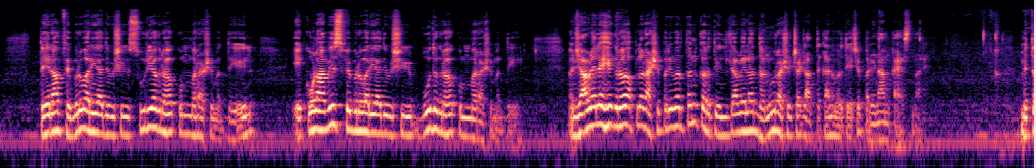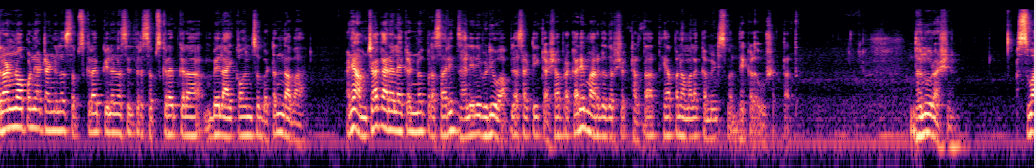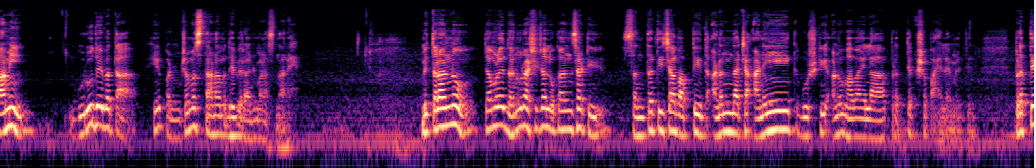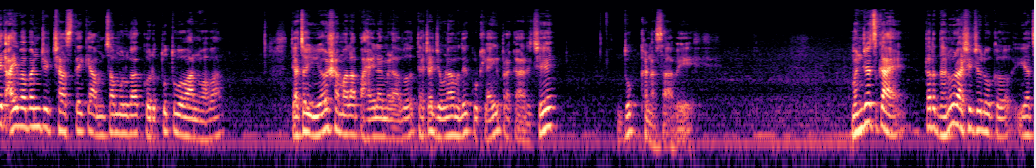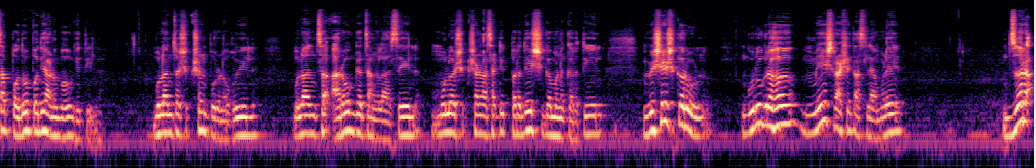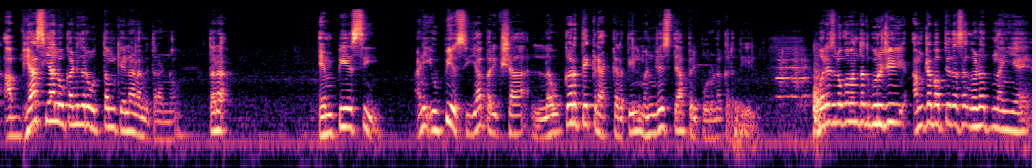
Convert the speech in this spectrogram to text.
तेरा फेब्रुवारी या दिवशी सूर्यग्रह कुंभ राशीमध्ये येईल. एकोणावीस फेब्रुवारी या दिवशी बुध ग्रह कुंभ राशीमध्ये येईल. ज्यावेळेला हे ग्रह आपलं राशी परिवर्तन करतील त्यावेळेला धनु राशीच्या जातकांवरती याचे परिणाम काय असणार आहे? मित्रांनो आपण या चॅनलला सबस्क्राईब केलं नसेल तर सबस्क्राईब करा बेल आयकॉनचं बटन दाबा. आणि आमच्या कार्यालयाकडनं प्रसारित झालेले व्हिडिओ आपल्यासाठी कशा प्रकारे मार्गदर्शक ठरतात हे आपण आम्हाला कमेंट्समध्ये कळवू शकतात. धनुराशी. स्वामी गुरुदेवता हे पंचमस्थानामध्ये विराजमान असणार आहे. मित्रांनो त्यामुळे धनुराशीच्या लोकांसाठी संततीच्या बाबतीत आनंदाच्या अनेक गोष्टी अनुभवायला प्रत्यक्ष पाहायला मिळतील. प्रत्येक आईबाबांची इच्छा असते की आमचा मुलगा कर्तृत्ववान व्हावा. त्याचं यश आम्हाला पाहायला मिळावं. त्याच्या जीवनामध्ये कुठल्याही प्रकारचे दुःख नसावे. म्हणजेच काय? तर धनुराशीचे लोक याचा पदोपदी अनुभव घेतील. मुलांचं शिक्षण पूर्ण होईल. मुलांचं आरोग्य चांगलं असेल मुलं शिक्षणासाठी परदेश गमन करतील. विशेष करून गुरुग्रह मेष राशीत असल्यामुळे जर अभ्यास या लोकांनी जर उत्तम केला ना मित्रांनो तर एम पी एस सी आणि यू पी एस सी या परीक्षा लवकर ते क्रॅक करतील म्हणजेच त्या परिपूर्ण करतील. बरेच लोक म्हणतात गुरुजी आमच्या बाबतीत असं घडत नाही आहे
